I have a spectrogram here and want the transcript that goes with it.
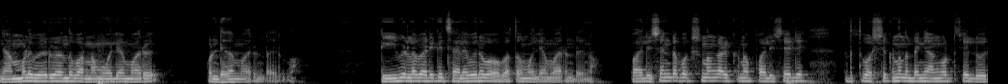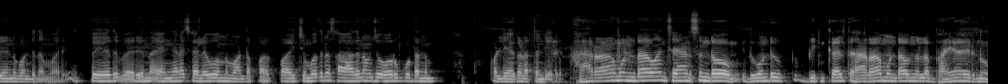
നമ്മൾ വേറൊരെന്ന് എന്ന് പറഞ്ഞ മൂല്യന്മാർ പണ്ഡിതന്മാരുണ്ടായിരുന്നു. ടി വി ഉള്ളവർക്ക് ചിലവിന് പോകാത്ത മൂല്യന്മാരുണ്ടായിരുന്നു. പലിശന്റെ ഭക്ഷണം കഴിക്കണം പലിശയിൽ എടുത്ത് ഭക്ഷിക്കണമെന്നുണ്ടെങ്കിൽ അങ്ങോട്ട് ചെല്ലൂരാണ് പണ്ഡിതന്മാർ ഇപ്പോൾ ഏത് പേരുന്ന എങ്ങനെ ചിലവൊന്നും വേണ്ട. പഴിച്ചുമ്പോൾ സാധനം ചോറും കൂട്ടാനും പള്ളിയൊക്കെ കടത്തേണ്ടി വരും. ഹറാം ഉണ്ടാവാൻ ചാൻസ് ഉണ്ടാവും. ഇതുകൊണ്ട് പിൻകാലത്ത് ഹറാം ഉണ്ടാവും എന്നുള്ള ഭയമായിരുന്നു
